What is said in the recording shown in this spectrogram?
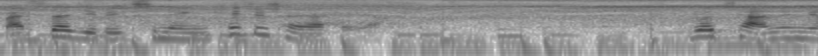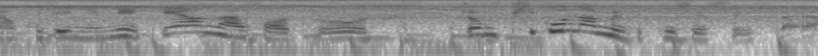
마사지를 진행해 주셔야 해요. 그렇지 않으면 고객님이 깨어나서도 좀 피곤함을 느끼실 수 있어요.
